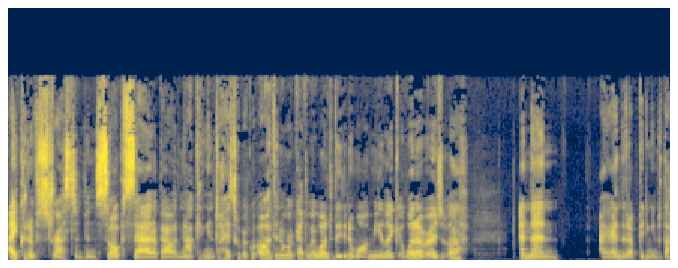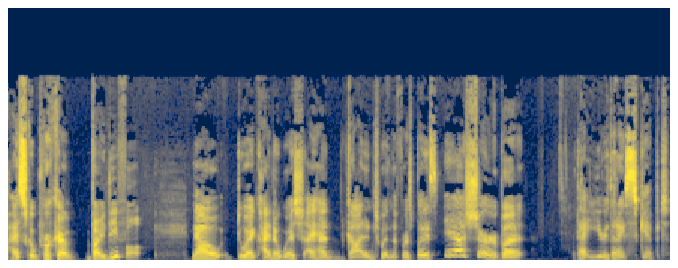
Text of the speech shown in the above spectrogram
I could have stressed and been so upset about not getting into high school program. Oh, it didn't work out the way I wanted. They didn't want me, like, whatever. Just, and then I ended up getting into the high school program by default. Now, do I kind of wish I had got into it in the first place? Yeah, sure. But that year that I skipped,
